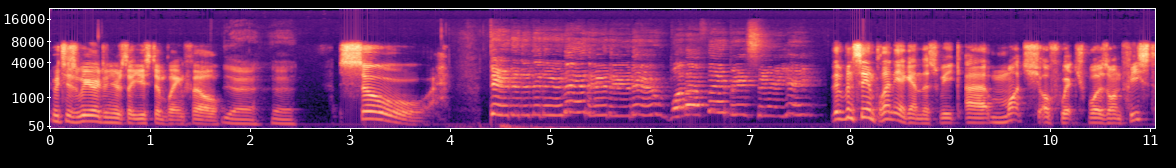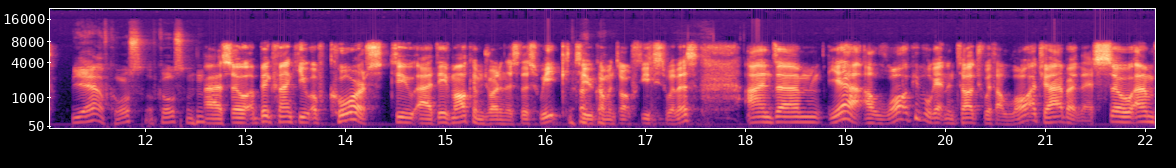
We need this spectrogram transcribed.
which is weird when you're so used to him playing Phil. yeah, yeah. So, What have they been saying? They've been saying plenty again this week, uh, much of which was on Feast. Yeah, of course, of course. Mhm. Uh, so a big thank you, of course, to uh, Dave Malcolm joining us this week to come and talk Feast with us. And um, yeah, a lot of people getting in touch with a lot of chat about this. So um,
